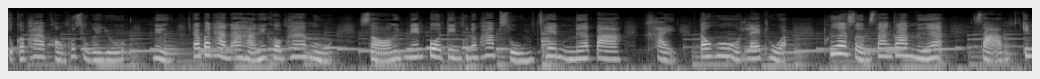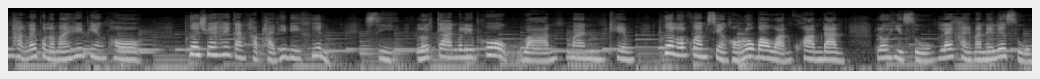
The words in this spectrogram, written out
สุขภาพของผู้สูงอายุ 1. รับประทานอาหารให้ครบ 5 หมู่ 2. เน้นโปรตีนคุณภาพสูง เช่น เนื้อปลา ไข่ เต้าหู้ และถั่ว เพื่อเสริมสร้างกล้ามเนื้อ 3. กินผักและผลไม้ให้เพียงพอ เพื่อช่วยให้การขับถ่ายที่ดีขึ้น 4. ลดการบริโภค หวาน มันเค็ม เพื่อลดความเสี่ยงของโรคเบาหวาน ความดัน โลหิตสูง และไขมันในเลือดสูง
